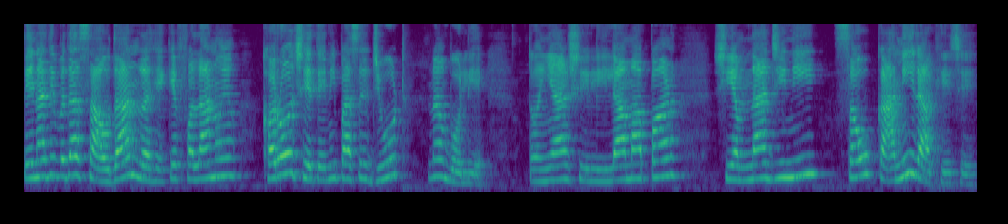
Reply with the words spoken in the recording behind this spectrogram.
તેનાથી બધા સાવધાન રહે કે ફલાણો ખરો છે, તેની પાસે જૂઠ ન બોલીએ. તો અહીંયા શ્રી લીલામાં પણ શ્રી અમનાજીની સૌ કાની રાખે છે.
